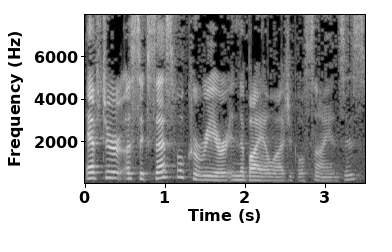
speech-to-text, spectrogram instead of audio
After a successful career in the biological sciences,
